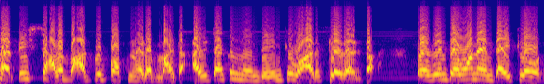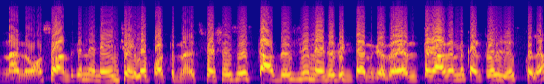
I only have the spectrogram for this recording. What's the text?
సతీష్ చాలా బాధపడిపోతున్నాడు అనమాట అరిటాకులు నేను దేనికి వాడట్లేదంట. ప్రజెంట్ ఏమో నేను డైట్లో ఉన్నాను. సో అందుకని నేను ఏం చేయలేకపోతున్నాను. స్పెషల్ చేస్తే ఆబ్వియస్లీ నేనే తింటాను కదా. ఎంత కాదన్నా కంట్రోల్ చేసుకోలే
